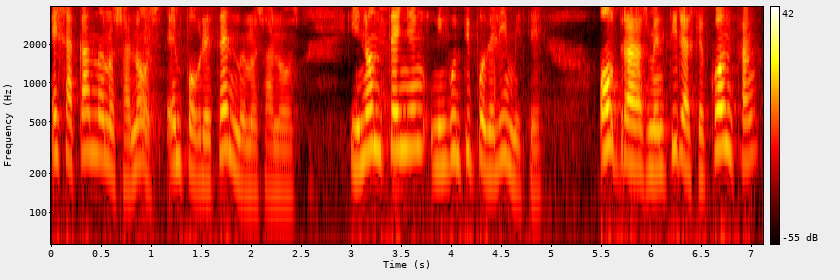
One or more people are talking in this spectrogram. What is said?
é sacándonos a nós empobrecéndonos a nós. E non teñen ningún tipo de límite. Outra das mentiras que contan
